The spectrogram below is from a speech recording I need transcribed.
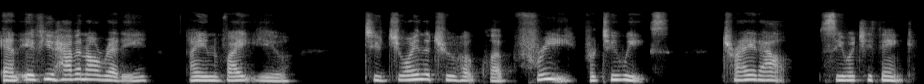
And if you haven't already, I invite you to join the True Hope Club free for two weeks. Try it out, see what you think.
